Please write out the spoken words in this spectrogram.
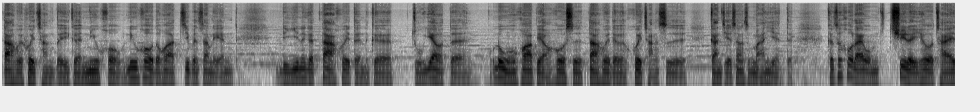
大会会场的一个 New Hall，New Hall 的话，基本上连离那个大会的那个主要的。论文发表或是大会的会场是感觉上是蛮远的，可是后来我们去了以后，才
